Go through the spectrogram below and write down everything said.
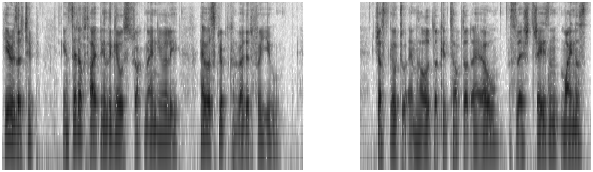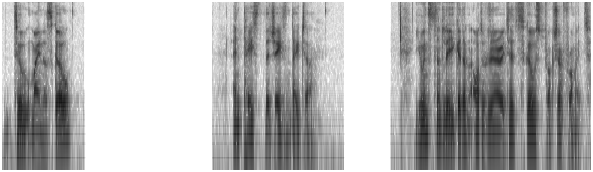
Here is a tip. Instead of typing the Go struct manually, have a script converted for you. Just go to mholt.github.io slash json minus 2 minus go and paste the JSON data. You instantly get an auto-generated Go structure from it.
